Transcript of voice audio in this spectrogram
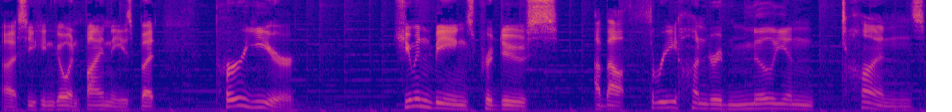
Uh, so you can go and find these. But per year, human beings produce about 300 million tons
